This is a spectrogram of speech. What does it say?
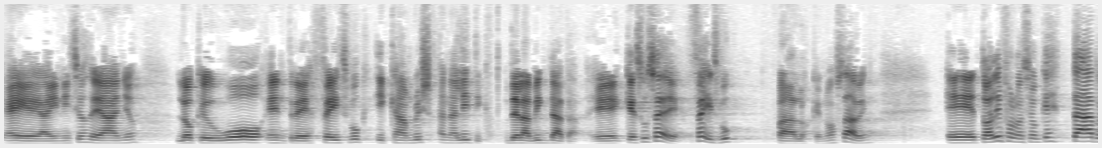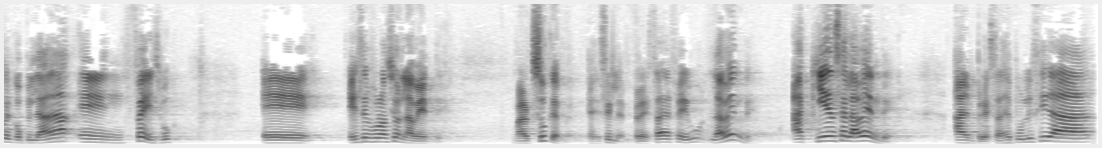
eh, a inicios de año lo que hubo entre Facebook y Cambridge Analytica de la Big Data. Eh, ¿Qué sucede? Facebook, para los que no saben, toda la información que está recopilada en Facebook, esa información la vende. Mark Zuckerberg, es decir, la empresa de Facebook, la vende. ¿A quién se la vende? A empresas de publicidad,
